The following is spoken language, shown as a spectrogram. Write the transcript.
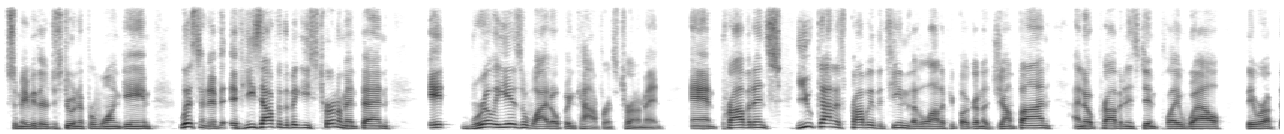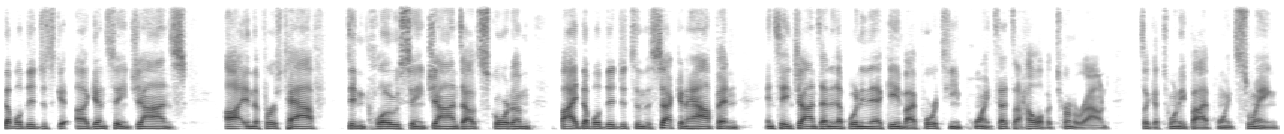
So maybe they're just doing it for one game. Listen, if, if he's out for the Big East tournament, then it really is a wide open conference tournament. And Providence, UConn is probably the team that a lot of people are going to jump on. I know Providence didn't play well they were up double digits against St. John's uh, in the first half. Didn't close. St. John's outscored them by double digits in the second half, and and St. John's ended up winning that game by 14 points. That's a hell of a turnaround. It's like a 25 point swing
